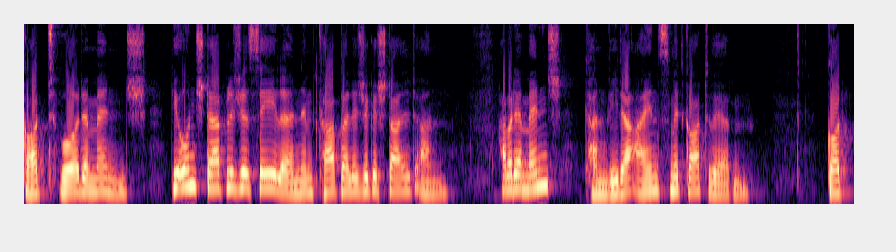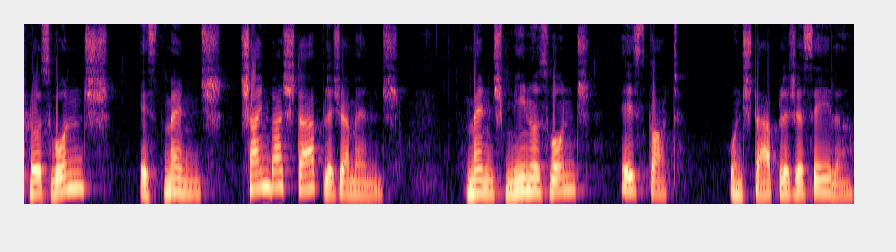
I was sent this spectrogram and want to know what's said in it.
Gott wurde Mensch. Die unsterbliche Seele nimmt körperliche Gestalt an. Aber der Mensch kann wieder eins mit Gott werden. Gott plus Wunsch ist Mensch, scheinbar sterblicher Mensch. Mensch minus Wunsch ist Gott, unsterbliche Seele.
